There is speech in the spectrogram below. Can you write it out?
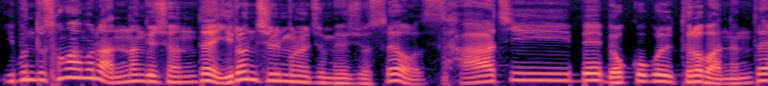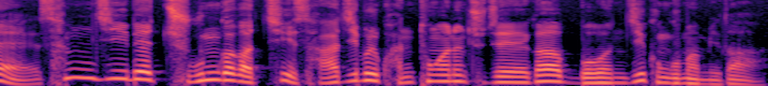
이분도 성함은 안 남겨주셨는데 이런 질문을 좀 해주셨어요. 4집의 몇 곡을 들어봤는데 3집의 죽음과 같이 4집을 관통하는 주제가 뭔지 궁금합니다.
